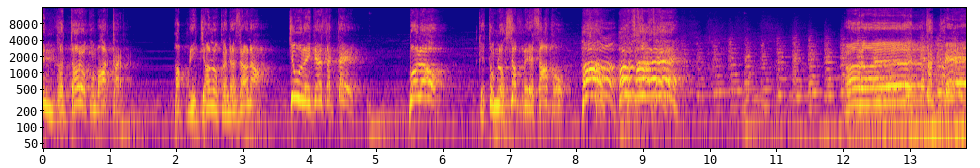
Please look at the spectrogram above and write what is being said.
इन गद्दारों को मारकर अपनी जानों का नजराना क्यों नहीं दे सकते? बोलो कि तुम लोग सब मेरे साथ हो। हाँ हम साथ हैं। नाराए तकबीर।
